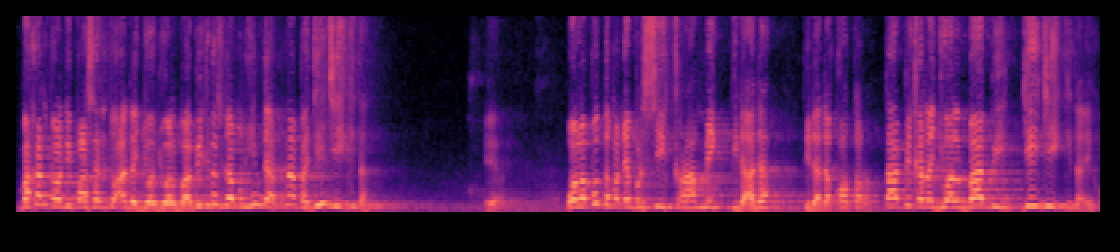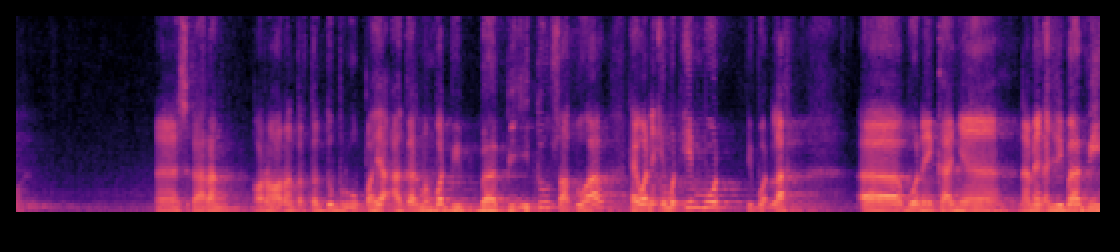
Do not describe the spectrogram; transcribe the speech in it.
Bahkan kalau di pasar itu ada jual-jual babi, kita sudah menghindar. Kenapa? Jijik kita. Ya. Walaupun tempatnya bersih, keramik, tidak ada tidak ada kotor, tapi karena jual babi, jijik kita, ikhwah. Nah, sekarang orang-orang tertentu berupaya agar membuat babi itu satu hal hewan yang imut-imut. Dibuatlah uh, bonekanya, namanya kan jadi babi,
